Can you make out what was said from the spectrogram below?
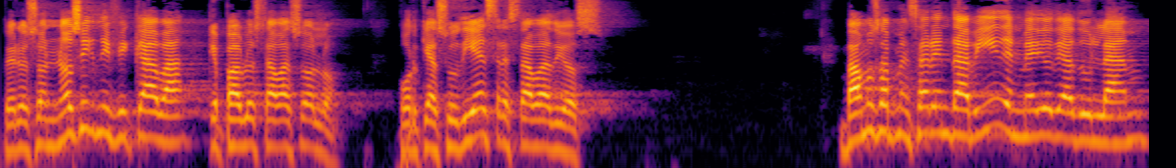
Pero eso no significaba que Pablo estaba solo, porque a su diestra estaba Dios. Vamos a pensar en David en medio de Adulam.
